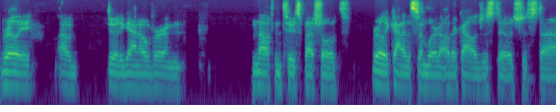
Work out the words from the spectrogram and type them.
really, I would do it again over and nothing too special. It's really kind of similar to other colleges too. It's just uh,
